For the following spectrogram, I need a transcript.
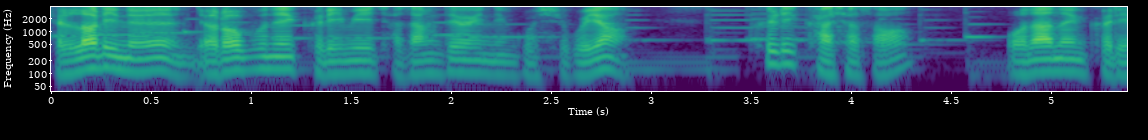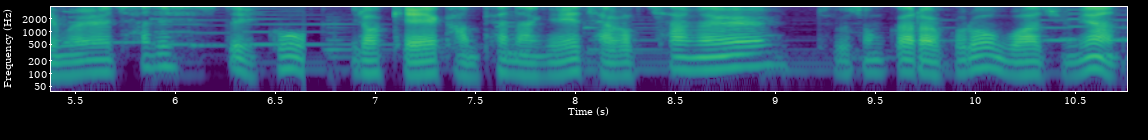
갤러리는 여러분의 그림이 저장되어 있는 곳이고요. 클릭하셔서 원하는 그림을 찾으실 수도 있고 이렇게 간편하게 작업창을 두 손가락으로 모아주면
